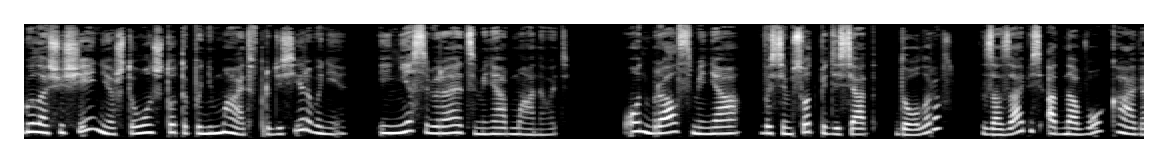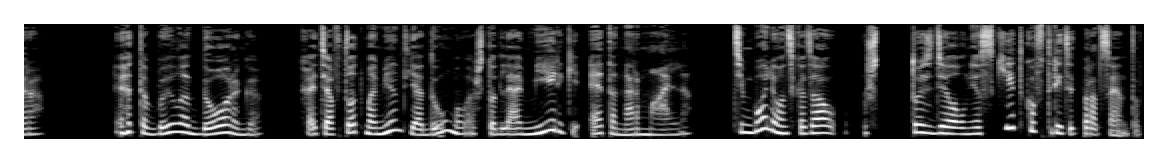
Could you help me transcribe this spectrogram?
Было ощущение, что он что-то понимает в продюсировании и не собирается меня обманывать. Он брал с меня 850 долларов за запись одного кавера. Это было дорого, хотя в тот момент я думала, что для Америки это нормально. Тем более он сказал, что сделал мне скидку в 30%.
